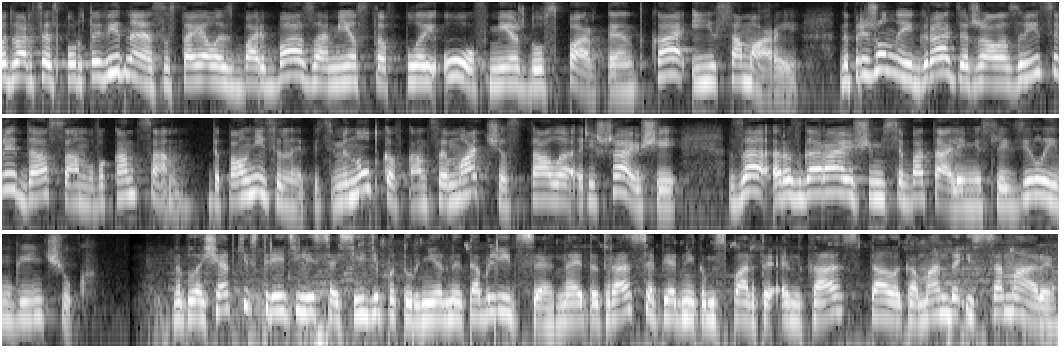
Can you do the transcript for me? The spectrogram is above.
Во Дворце спорта «Видное» состоялась борьба за место в плей-офф между «Спартой НК» и «Самарой». Напряженная игра держала зрителей до самого конца. Дополнительная пятиминутка в конце матча стала решающей. За разгорающимися баталиями следила Инга Инчук. На площадке встретились соседи по турнирной таблице. На этот раз соперником «Спарты НК» стала команда из Самары.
